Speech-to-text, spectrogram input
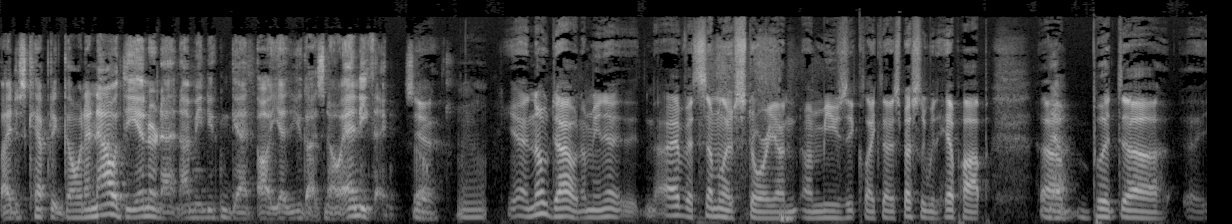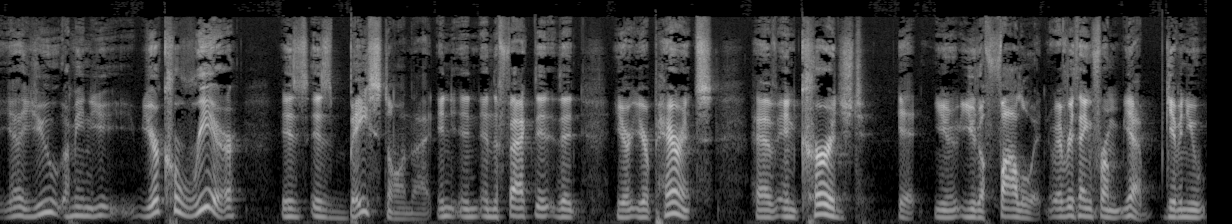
I just kept it going. And now with the internet, I mean, you can get oh yeah, you guys know anything. So yeah, yeah, no doubt. I mean, it, I have a similar story on on music like that, especially with hip hop. Uh, Yeah. But uh, yeah, you. I mean, you, your career is is based on that, and and, in the fact that, that your your parents have encouraged it you you to follow it. Everything from yeah, giving you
